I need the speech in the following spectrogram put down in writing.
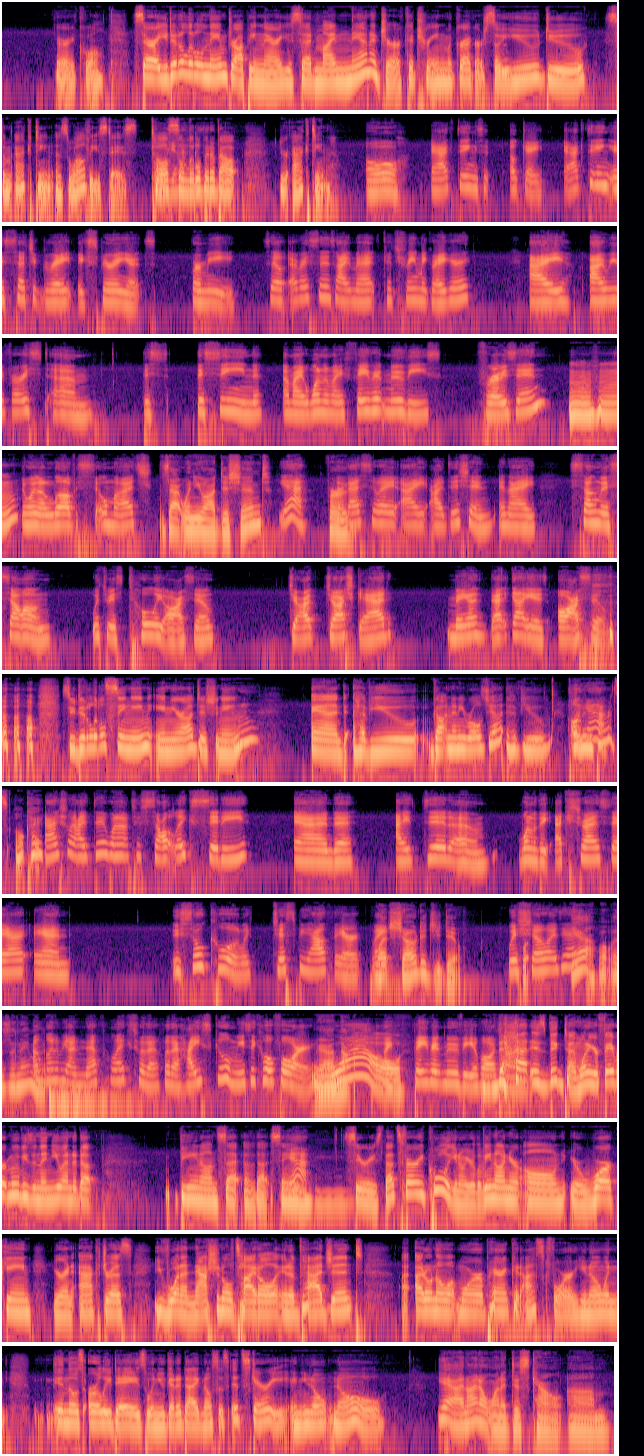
Very cool. Sarah, you did a little name dropping there. You said my manager, Katrine McGregor. So you do some acting as well these days. Tell Oh, us a little bit about your acting. Oh, acting is okay. Acting is such a great experience for me. So ever since I met Katrine McGregor, I I reversed um this this scene of my one of my favorite movies, Frozen. Mm-hmm. The one I love so much. Is that when you auditioned? Yeah. For- and that's the way I auditioned and I sung this song, which was totally awesome. Jo- Josh Gad, man, that guy is awesome. So you did a little singing in your auditioning. Mm-hmm. And have you gotten any roles yet? Have you Oh, played any parts? Okay. Actually, I did went out to Salt Lake City, and uh, I did um, one of the extras there, and it's so cool. Like just be out there. Like what show did you do? which show I did? Yeah, what was the name of it? I'm of it? going to be on Netflix for the for the High School Musical four. Yeah, not- wow. My favorite movie of all time. That is big time. One of your favorite movies, and then you ended up being on set of that same Yeah. series. That's very cool. You know, you're living on your own, you're working, you're an actress, you've won a national title in a pageant. I- I don't know what more a parent could ask for. You know, when in those early days when you get a diagnosis, it's scary and you don't know. Yeah, and I don't want to discount um,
